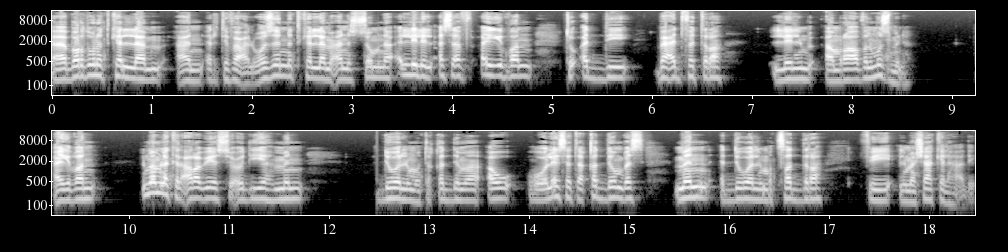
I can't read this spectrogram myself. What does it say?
آه، برضو نتكلم عن ارتفاع الوزن نتكلم عن السمنة اللي للأسف أيضا تؤدي بعد فترة للأمراض المزمنة. أيضا المملكة العربية السعودية من الدول المتقدمة أو هو ليس تقدم بس من الدول المتصدرة في المشاكل هذه.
